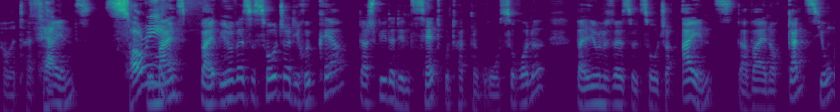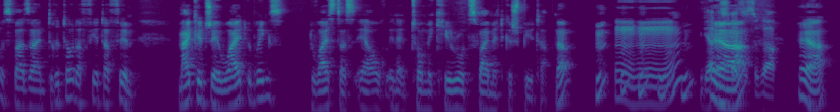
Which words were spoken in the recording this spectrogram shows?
Aber Teil Ver- 1. Du Sorry. meinst bei Universal Soldier die Rückkehr? Da spielt er den Z und hat eine große Rolle. Bei Universal Soldier 1, da war er noch ganz jung, es war sein dritter oder vierter Film. Michael J. White übrigens, du weißt, dass er auch in Atomic Hero 2 mitgespielt hat, ne? Hm? Mhm. Ja, das Ja. weiß ich sogar. Ja.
